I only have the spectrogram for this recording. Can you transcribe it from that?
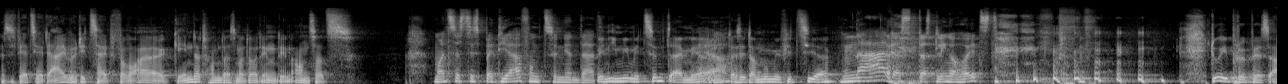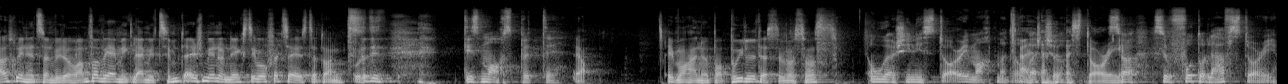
Also es wird sich halt auch über die Zeit äh, geändert haben, dass man da den, den Ansatz, Meinst du, dass das bei dir auch funktionieren darf? wenn ich mich mit Zimt einmehr, Ja. dass ich dann mumifiziere. Nein, dass das du länger hältst. Du, ich probiere es aus, wenn ich jetzt dann wieder heimfahre, werde ich mich gleich mit Zimt einschmieren und nächste Woche verzeihst du dann. Oder, Das, das machst bitte. ja. Ich mache auch noch ein paar Bilder, dass du was hast. Oh, eine schöne Story macht man da. Eine- weißt du schon. eine Story. So, so Foto-Love-Story.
